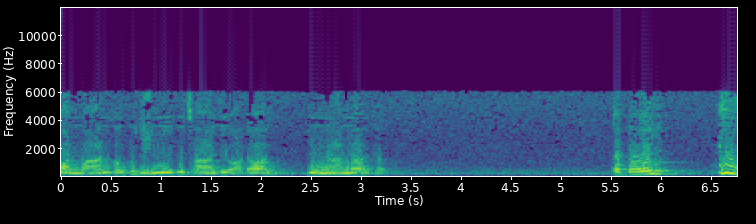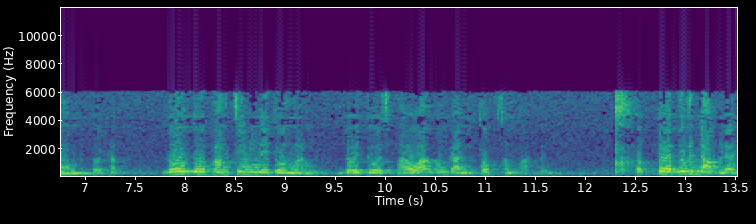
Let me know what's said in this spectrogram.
อ่อนหวานของผู้หญิงหรือผู้ชายที่ออดอ้อนอยู่นานมากครับ แต่โดยโทษครับ โดยตัวความจริงในตัวมัน โดยตัวสภาวะของการกระทบสัมผัสนั้นพอเกิดมันก็ดับเลย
